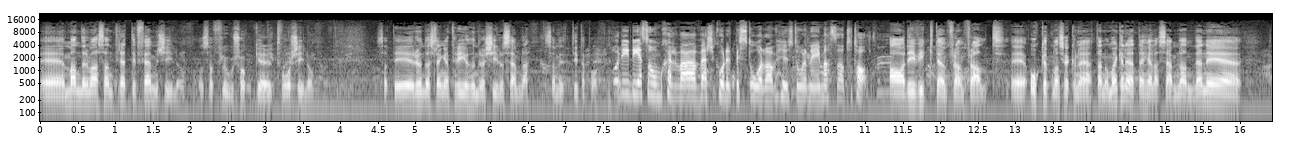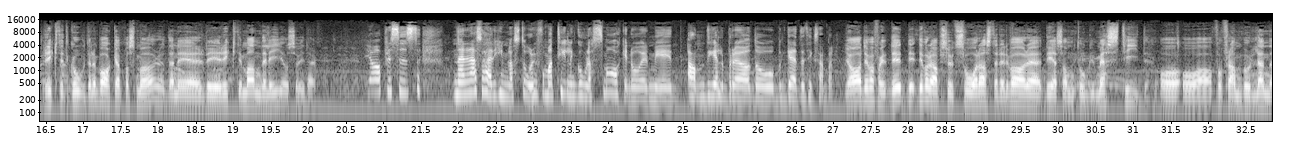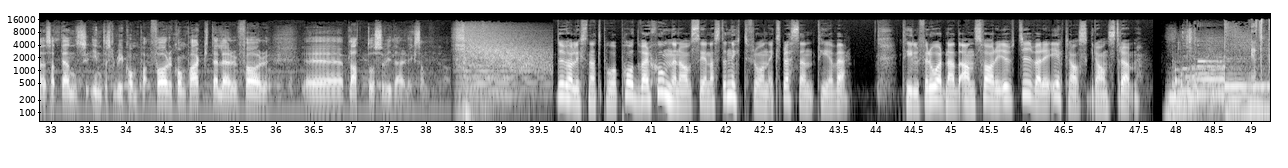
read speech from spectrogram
Eh, mandelmassan 35 kilo och så florsocker 2 kilo. Så det är runda slänga 300 kilo semla som vi tittar på. Och det är det som själva världsrekordet består av, hur stor den är i massa totalt? Ja, det är vikten framförallt eh, och att man ska kunna äta den. Och man kan äta hela semlan. Den är riktigt god, den är bakad på smör, den är, det är riktig mandel i och så vidare. Ja, precis. När den är så här himla stor, hur får man till den goda smaken då med andel bröd och grädde till exempel? Ja, det var, det, det, det var det absolut svåraste. Det var eh, det som tog mest tid att, att få fram bullen så att den inte skulle bli kompa för kompakt eller för eh, platt och så vidare. Liksom. Du har lyssnat på poddversionen av senaste nytt från Expressen TV. Till förordnad ansvarig utgivare är Klas Granström.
